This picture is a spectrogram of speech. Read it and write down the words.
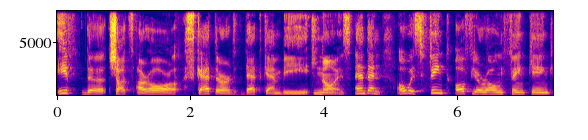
If the shots are all scattered, that can be noise. And then always think of your own thinking.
